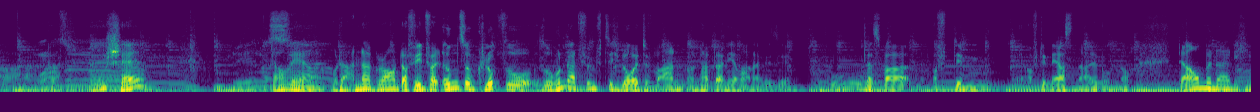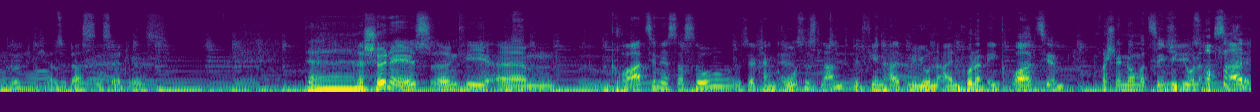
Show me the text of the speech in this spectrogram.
ah, Gott, Blue Shell, glaube ja, oder Underground, auf jeden Fall irgend so ein Club, so, so 150 Leute waren und hat dann Nirvana gesehen. Das war auf dem, auf dem ersten Album noch. Darum beneide ich ihn wirklich. Also das ist etwas. Da, Das Schöne ist, irgendwie, ähm, Kroatien ist das so, ist ja kein großes Land mit viereinhalb Millionen Einwohnern in Kroatien, wahrscheinlich nochmal 10 Millionen außerhalb.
